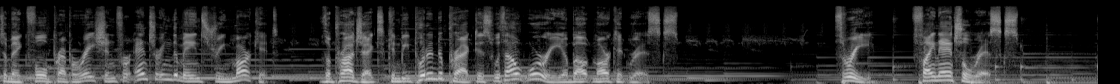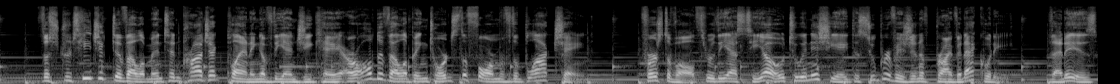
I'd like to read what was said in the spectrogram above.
to make full preparation for entering the mainstream market. The project can be put into practice without worry about market risks. 3. Financial risks. The strategic development and project planning of the NGK are all developing towards the form of the blockchain. First of all, through the STO to initiate the supervision of private equity. That is,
